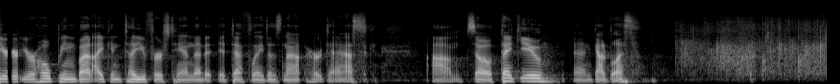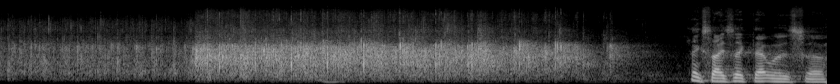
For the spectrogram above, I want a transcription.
you're, you're hoping, but I can tell you firsthand that it, it definitely does not hurt to ask. Um, so thank you, and God bless. Thanks, Isaac. That was uh,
